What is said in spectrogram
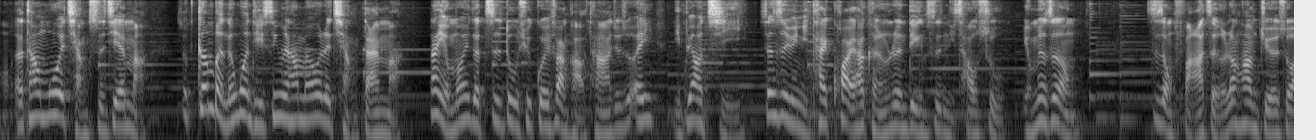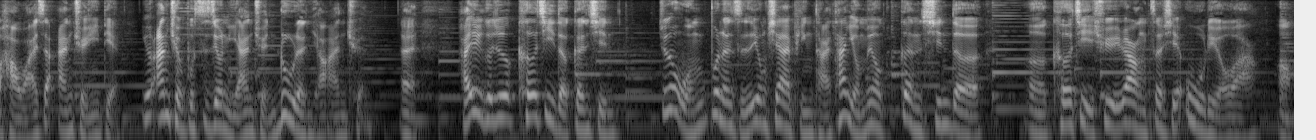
哦，那他们会抢时间嘛？就根本的问题是因为他们为了抢单嘛？那有没有一个制度去规范好它？就是说，哎，你不要急，甚至于你太快，他可能认定是你超速，有没有这种这种法则，让他们觉得说，好，我还是安全一点，因为安全不是只有你安全，路人也要安全。哎，还有一个就是科技的更新，就是我们不能只是用现在平台，它有没有更新的？呃，科技去让这些物流啊，啊、哦，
